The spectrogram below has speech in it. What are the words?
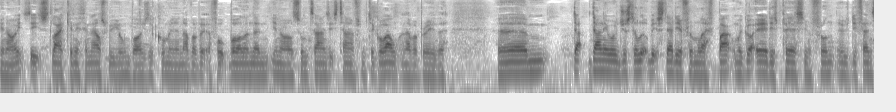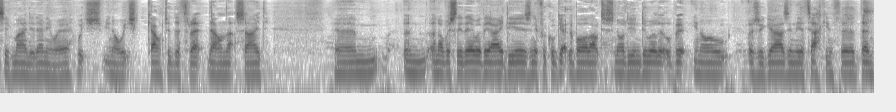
you know, it's, it's like anything else with young boys, they come in and have a bit of football, and then, you know, sometimes it's time for them to go out and have a breather. Um, D Danny was just a little bit steadier from left back, and we got Eddie's pace in front, who's defensive-minded anyway, which, you know, which countered the threat down that side. Um, and, and obviously there were the ideas and if we could get the ball out to Snoddy and do a little bit, you know, as regards in the attacking third then,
